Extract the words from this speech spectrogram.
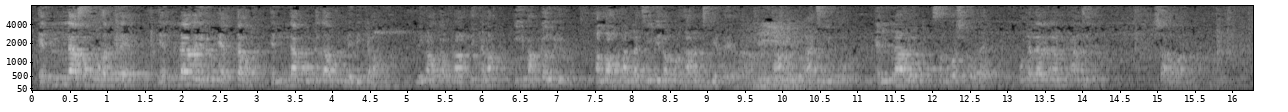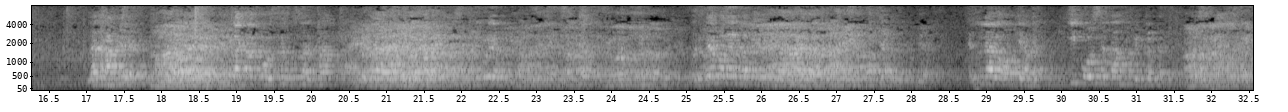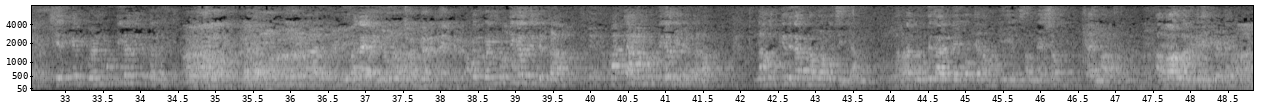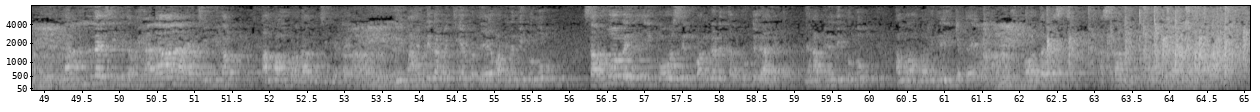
എല്ലാ സമൂഹത്തിലെ എല്ലാവരിലും എത്തണം. എല്ലാ കൂട്ടുകാർക്കും ലഭിക്കണം. നിങ്ങളൊക്കെ പ്രാർത്ഥിക്കണം. ഈ മക്കൾക്ക് അള്ളാഹു നല്ല ജീവിതം പ്രദാനം ചെയ്യട്ടെ. ഞാൻ ചെയ്യുന്നു. എല്ലാവരും സന്തോഷത്തോടെ. ഒന്നെല്ലാവരും ഞാൻ കാണിച്ചു എല്ലാവരും ഓക്കെയാണ് ഈ കോഴ്സ് എല്ലാവർക്കും കിട്ടണം മറ്റാൺകുട്ടികൾക്ക് കിട്ടണം. നമുക്ക് ഇതിനെ പ്രൊമോട്ട് ചെയ്യാം. നമ്മുടെ കൂട്ടുകാരിലേക്കൊക്കെ നമുക്ക് ഈ സന്ദേശം കൈമാറാം അള്ളാഹു അനുഗ്രഹിക്കട്ടെ. നല്ല ജീവിതം ഹലാലായ ജീവിതം അള്ളാഹു പ്രദാനം ചെയ്യട്ടെ ഈ മഹല്ല് കമ്മിറ്റിയെ പ്രത്യേകം അഭിനന്ദിക്കുന്നു. സർവോപരി ഈ കോഴ്സിൽ പങ്കെടുത്ത കൂട്ടുകാരെ ഞാൻ അഭിനന്ദിക്കുന്നു. അള്ളാഹു അനുഗ്രഹിക്കട്ടെ. ഓൾ ദ ബെസ്റ്റ് അസ്ലാം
